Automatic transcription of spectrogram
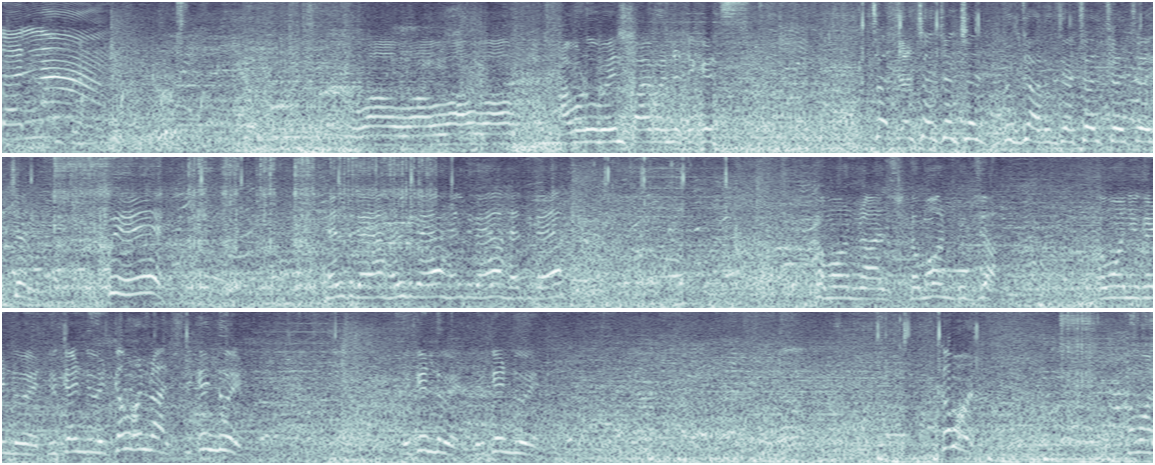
चलना वाह वाह वाह वाह। I want to win 500 tickets चल चल चल चल चल रुक जा रुक जा चल चल चल चल। हेल्थ गया हेल्थ गया हेल्थ गया हेल्थ गया। कम ऑन राज कम ऑन रुक जा। Come on you can do it you can do it come on Raj you can do it you can do it you can do it come on come on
